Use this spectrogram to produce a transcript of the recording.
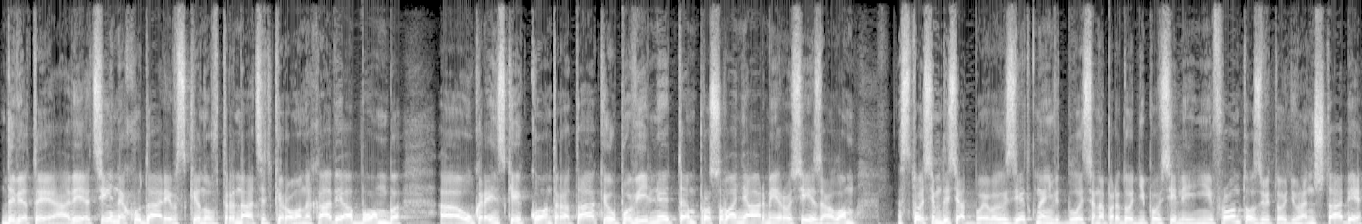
9 авіаційних ударів, скинув 13 керованих авіабомб. Е, Українські контратаки уповільнюють темп просування армії Росії. Загалом 170 бойових зіткнень відбулися напередодні по всій лінії фронту. Звітують в генштабі.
